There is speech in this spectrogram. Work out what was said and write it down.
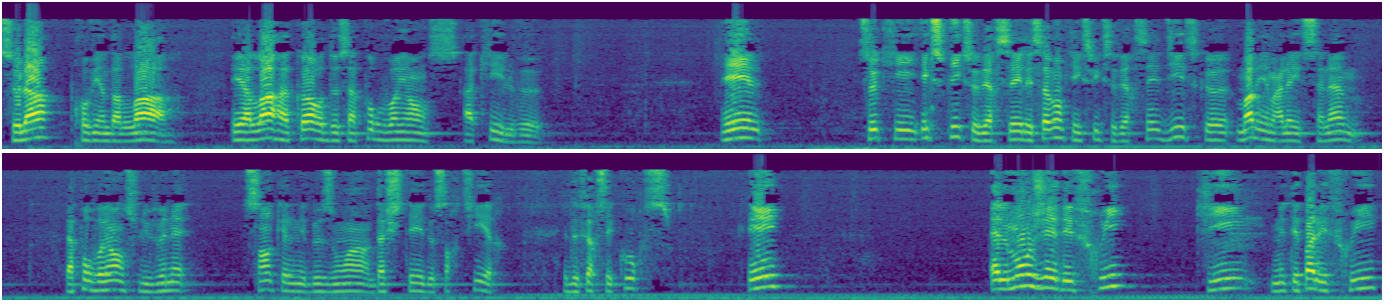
Cela provient d'Allah et Allah accorde sa pourvoyance à qui il veut et ceux qui expliquent ce verset, les savants qui expliquent ce verset, disent que Maryam salam, la pourvoyance lui venait sans qu'elle n'ait besoin d'acheter, de sortir et de faire ses courses. Et elle mangeait des fruits qui n'étaient pas les fruits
